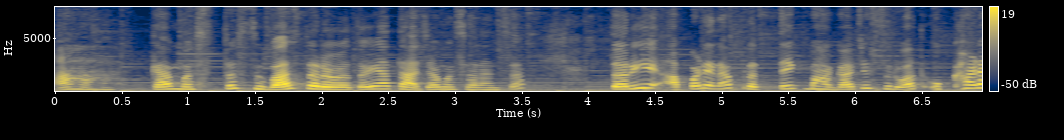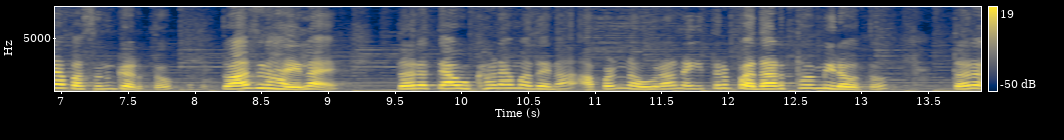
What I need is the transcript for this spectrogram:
आहा हा काय मस्त सुवास तरवळतो या ताज्या मसाल्यांचा. तरी आपण आहे ना प्रत्येक भागाची सुरुवात उखाण्यापासून करतो. तो आज राहिलाय. तर त्या उखाण्यामध्ये ना आपण नवरा नाही तर पदार्थ मिरवतो. तर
